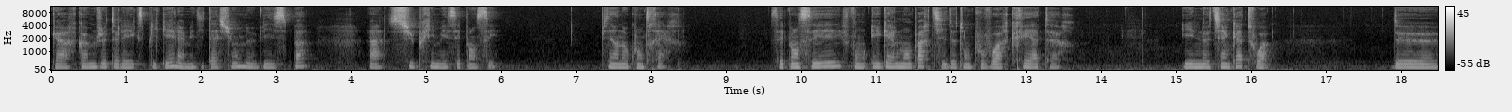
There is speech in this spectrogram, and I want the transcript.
Car comme je te l'ai expliqué, la méditation ne vise pas à supprimer ses pensées. Bien au contraire. Ces pensées font également partie de ton pouvoir créateur il ne tient qu'à toi de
